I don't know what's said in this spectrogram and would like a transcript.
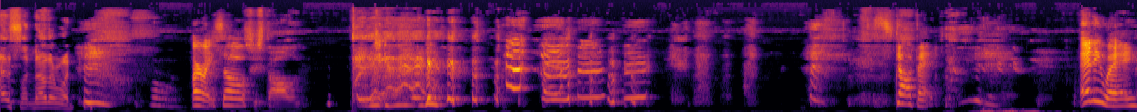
yes, another one. all right. So She's stalling. Stop it. Anyway,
